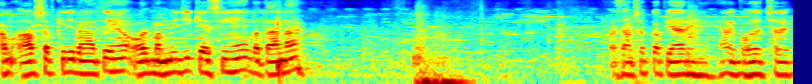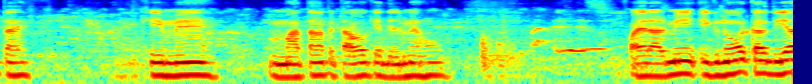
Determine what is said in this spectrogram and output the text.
हम आप सबके लिए बनाते हैं। और मम्मी जी कैसी हैं बताना। बस आप सबका प्यार है। हमें बहुत अच्छा लगता है कि मैं माता पिताओं के दिल में हूँ। फायर आर्मी इग्नोर कर दिया।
